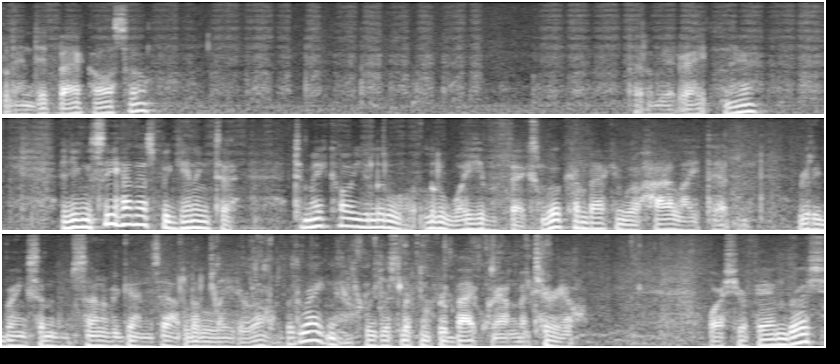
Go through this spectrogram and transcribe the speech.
Blend it back also. A little bit right in there. And you can see how that's beginning to, to make all your little little wave effects. And we'll come back and we'll highlight that and really bring some of them son of a guns out a little later on. But right now, we're just looking for background material. Wash your fan brush.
